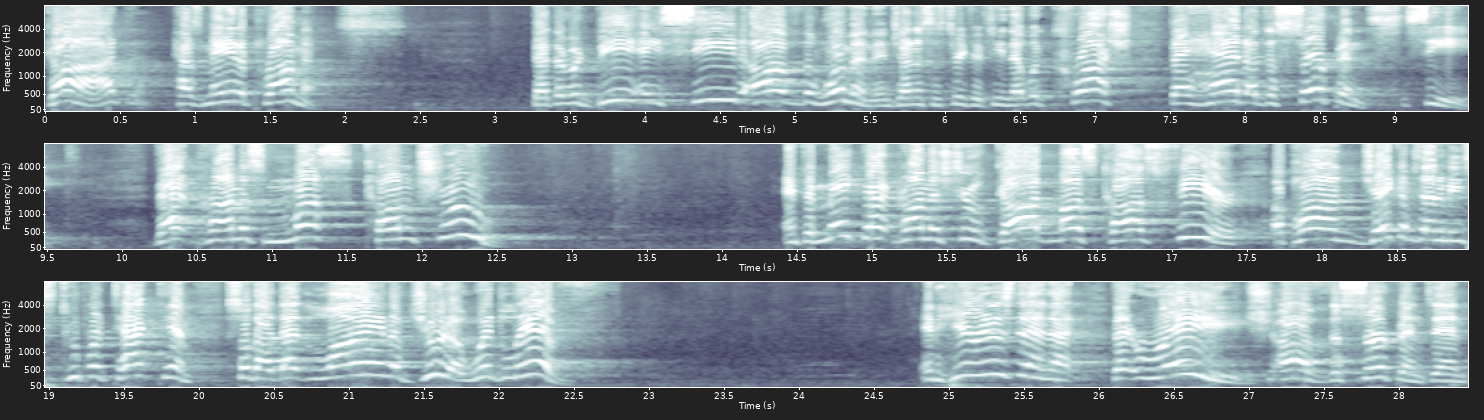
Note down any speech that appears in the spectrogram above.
God has made a promise that there would be a seed of the woman in Genesis 3:15 that would crush the head of the serpent's seed. That promise must come true. And to make that promise true, God must cause fear upon Jacob's enemies to protect him so that that line of Judah would live. And here is then that, that rage of the serpent and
